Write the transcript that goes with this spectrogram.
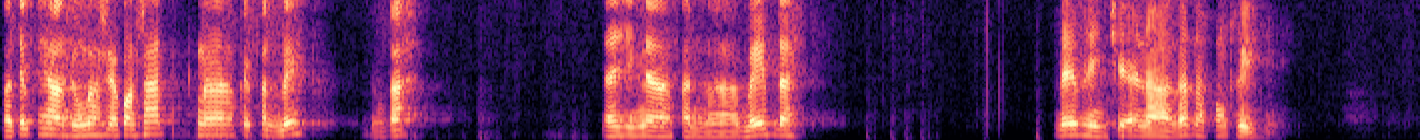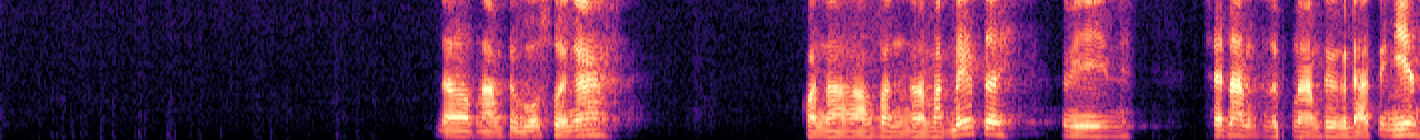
Và tiếp theo chúng ta sẽ quan sát uh, cái phần bếp của chúng ta đây chính là phần à, bếp đây. Bếp hình chữ L rất là phong thủy. Được làm từ gỗ xuôi nga. Còn à, phần à, mặt bếp đây thì sẽ làm được làm từ đá tự nhiên.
